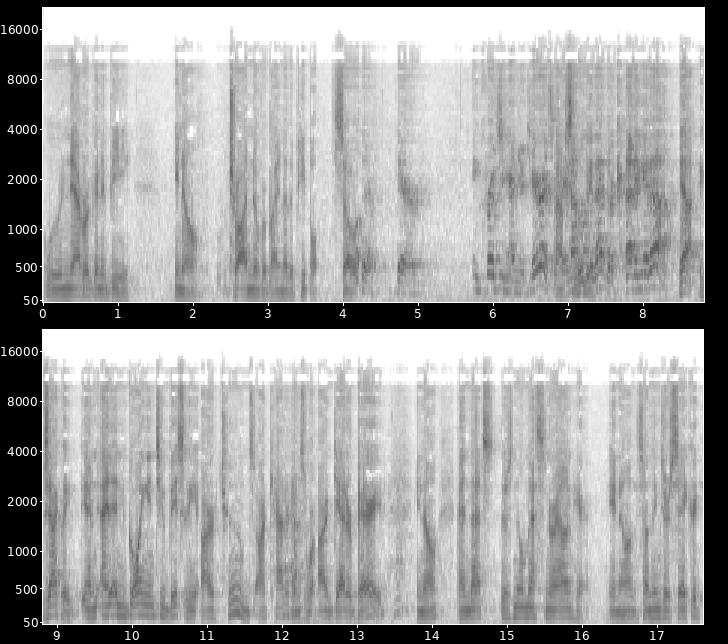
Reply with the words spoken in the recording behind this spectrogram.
We were never going to be, you know, trodden over by another people. So Well, they're they're encroaching on your territory. Not Absolutely. only that, they're cutting it up. Yeah, exactly. And, and and going into basically our tombs, our catacombs uh-huh. where our dead are buried, uh-huh. you know, and that's there's no messing around here. You know, some things are sacred.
